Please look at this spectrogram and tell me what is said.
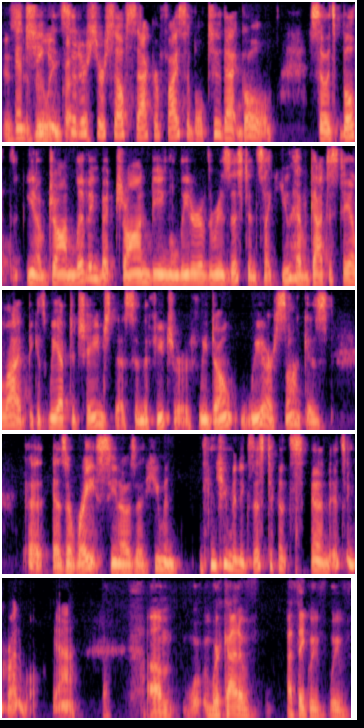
you know, is, and is she really considers herself sacrificable to that goal So it's both, you know, John living, but John being the leader of the resistance. Like you have got to stay alive because we have to change this in the future. If we don't, we are sunk as as a race, you know, as a human human existence, and it's incredible. Yeah. Um, we're kind of I think we've we've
